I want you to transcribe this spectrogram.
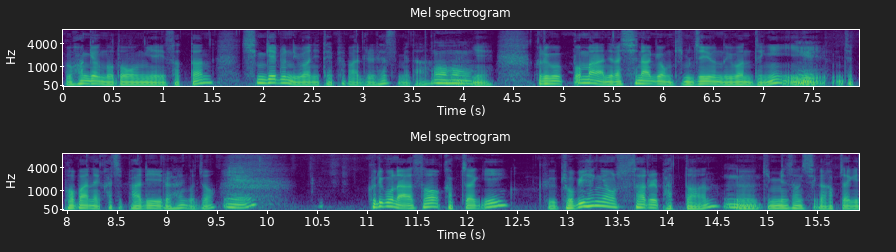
그 환경노동에 있었던 신계륜 의원이 대표 발의를 했습니다. 어허. 예. 그리고 뿐만 아니라 신하경, 김재윤 의원 등이 이 예. 이제 법안에 같이 발의를 한 거죠. 예. 그리고 나서 갑자기 그 교비 횡령 수사를 받던 그 음. 그 김민성 씨가 갑자기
